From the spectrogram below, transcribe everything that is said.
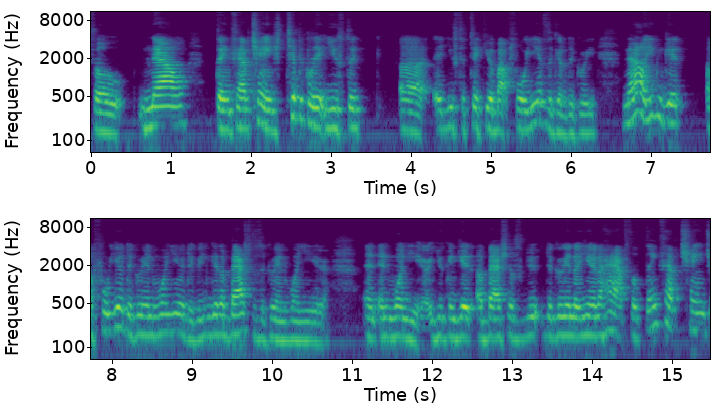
So now things have changed. Typically, it used to uh, it used to take you about four years to get a degree. Now you can get a four year degree in one year degree. You can get a bachelor's degree in one year. In, in one year, you can get a bachelor's degree in a year and a half. So things have changed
